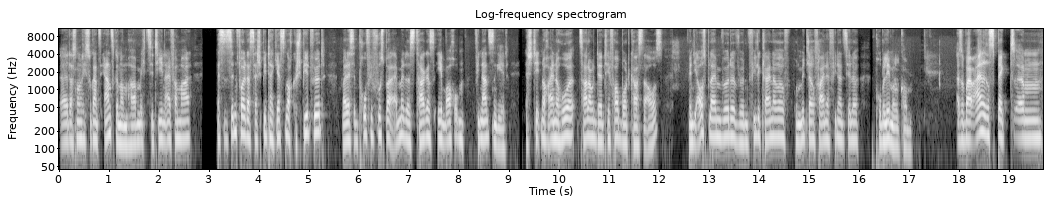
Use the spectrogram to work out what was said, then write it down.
äh, das noch nicht so ganz ernst genommen haben. Ich zitiere ihn einfach mal es ist sinnvoll, dass der Spieltag jetzt noch gespielt wird, weil es im Profifußball am Ende des Tages eben auch um Finanzen geht. Es steht noch eine hohe Zahlung der TV-Broadcaster aus. Wenn die ausbleiben würde, würden viele kleinere und mittlere Vereine finanzielle Probleme bekommen. Also bei allem Respekt, ähm,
